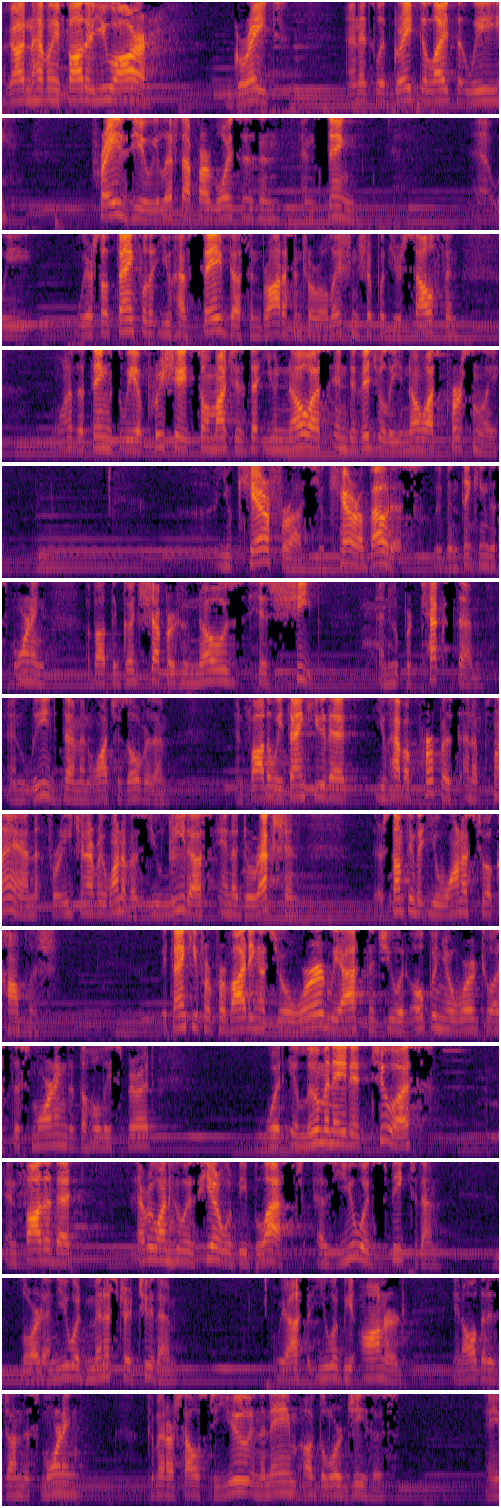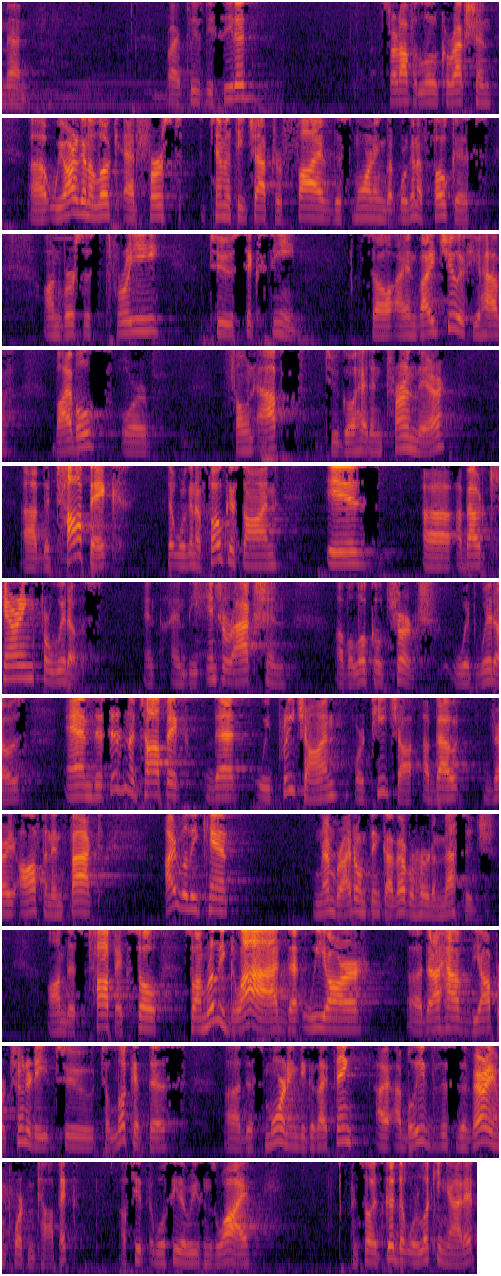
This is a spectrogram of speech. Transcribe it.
Our God and Heavenly Father, you are great, and it's with great delight that we praise you. We lift up our voices and, and sing. Uh, we, we are so thankful that you have saved us and brought us into a relationship with yourself. And one of the things we appreciate so much is that you know us individually, you know us personally. Uh, you care for us, you care about us. We've been thinking this morning about the Good Shepherd who knows his sheep and who protects them and leads them and watches over them. And Father, we thank you that you have a purpose and a plan for each and every one of us. You lead us in a direction. There's something that you want us to accomplish. We thank you for providing us your word. We ask that you would open your word to us this morning, that the Holy Spirit would illuminate it to us. And Father, that everyone who is here would be blessed as you would speak to them, Lord, and you would minister to them. We ask that you would be honored in all that is done this morning. Commit ourselves to you in the name of the Lord Jesus. Amen. All right, please be seated. Start off with a little correction. Uh, we are going to look at 1 Timothy chapter 5 this morning, but we're going to focus on verses 3 to 16. So I invite you, if you have Bibles or phone apps, to go ahead and turn there. Uh, the topic that we're going to focus on is uh, about caring for widows and, and the interaction of a local church with widows. And this isn't a topic that we preach on or teach about very often. In fact, I really can't remember, I don't think I've ever heard a message on this topic. So, so I'm really glad that we are, uh, that I have the opportunity to, to look at this uh, this morning because I think, I, I believe that this is a very important topic. I'll see, we'll see the reasons why. And so it's good that we're looking at it.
